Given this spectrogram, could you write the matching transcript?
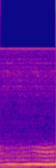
Woo!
